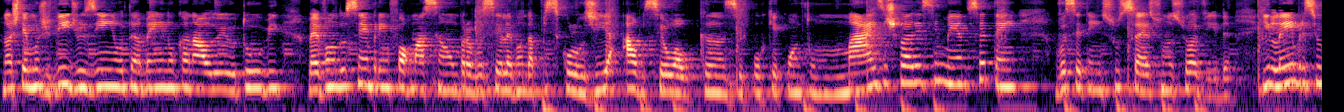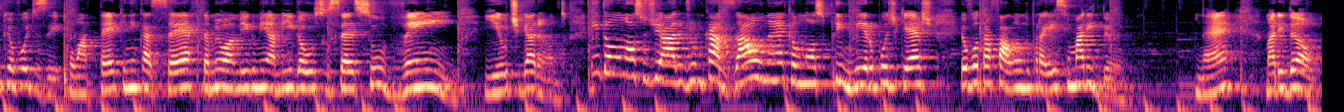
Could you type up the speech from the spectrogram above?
Nós temos videozinho também no canal do YouTube, levando sempre informação para você, levando a psicologia ao seu alcance, porque quanto mais esclarecimento você tem, você tem sucesso na sua vida. E lembre-se o que eu vou dizer, com a técnica certa, meu amigo, minha amiga, o sucesso vem, e eu te garanto. No nosso diário de um casal, né, que é o nosso primeiro podcast, eu vou estar tá falando para esse maridão, né? Maridão,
